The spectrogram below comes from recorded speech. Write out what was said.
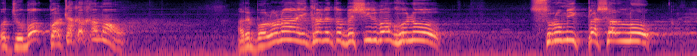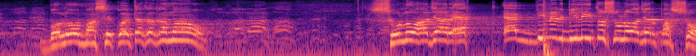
ও যুবক, কয় টাকা কামাও? আরে বলো না, এখানে তো বেশিরভাগ হলো শ্রমিক পেশার লোক। বলো, মাসে কয় টাকা কামাও? ষোলো হাজার এক একদিনের বিলেই তো ষোলো হাজার পাঁচশো।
